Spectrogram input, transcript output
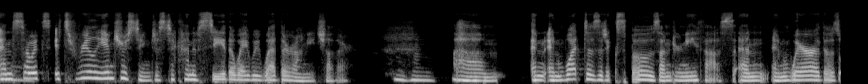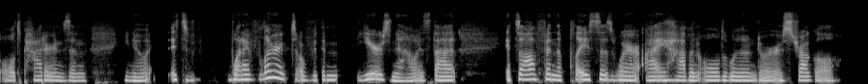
and yeah. so it's it's really interesting just to kind of see the way we weather on each other. Mm-hmm. mm-hmm. Um, and and what does it expose underneath us, and and where are those old patterns? And you know, it, it's what I've learned over the years now is that it's often the places where I have an old wound or a struggle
